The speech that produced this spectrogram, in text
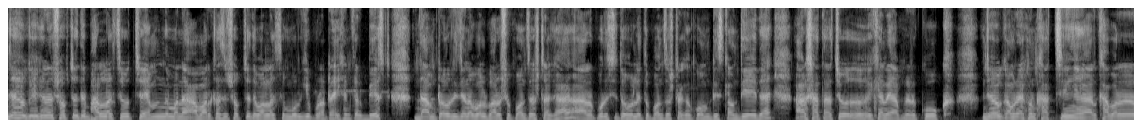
যাই হোক, এখানে সবচাইতে ভালো লাগছে হচ্ছে মানে আমার কাছে সবচাইতে ভালো লাগছে মুরগি পোড়াটা এখানকার বেস্ট দামটাও রিজনেবল বারোশো পঞ্চাশ টাকা, আর পরিচিত হলে তো পঞ্চাশ টাকা কম ডিসকাউন্ট দিয়েই দেয়। আর সাথে আছে এখানে আপনার কোক যাই হোক আমরা এখন খাচ্ছি, আর খাবারের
